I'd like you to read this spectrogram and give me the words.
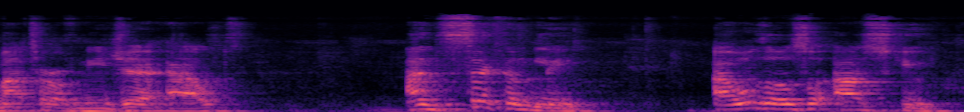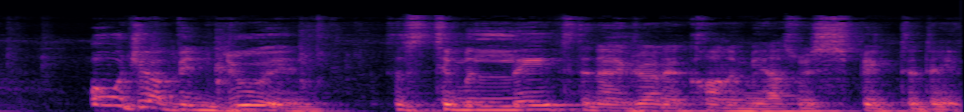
matter of Niger out. And secondly, I want to also ask you, what would you have been doing to stimulate the Nigerian economy as we speak today?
